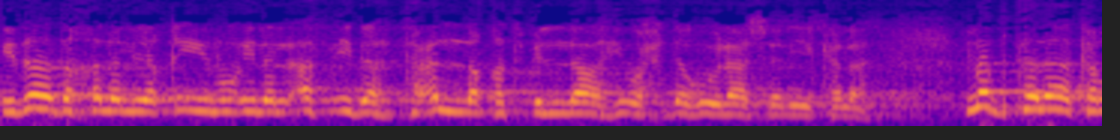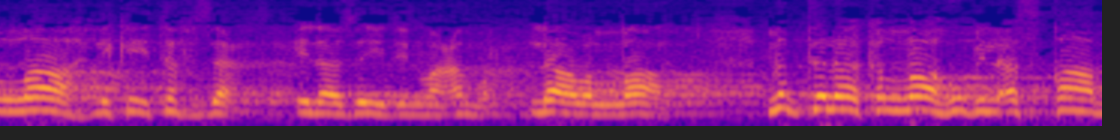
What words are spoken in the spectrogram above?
إذا دخل اليقين إلى الأفئدة تعلقت بالله وحده لا شريك له. ما ابتلاك الله لكي تفزع إلى زيد وعمر؟ لا والله. ما ابتلاك الله بالأسقام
